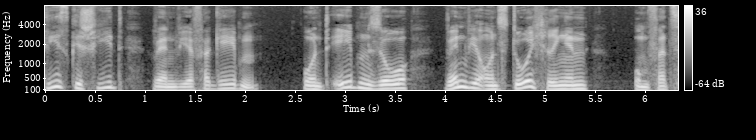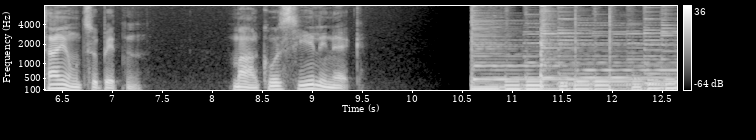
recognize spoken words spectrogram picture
Dies geschieht, wenn wir vergeben. Und ebenso, wenn wir uns durchringen, um Verzeihung zu bitten. Markus Jelinek Musik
